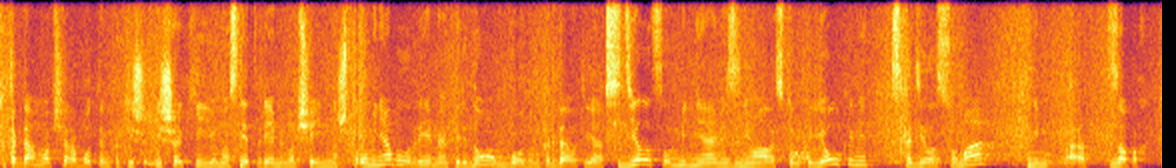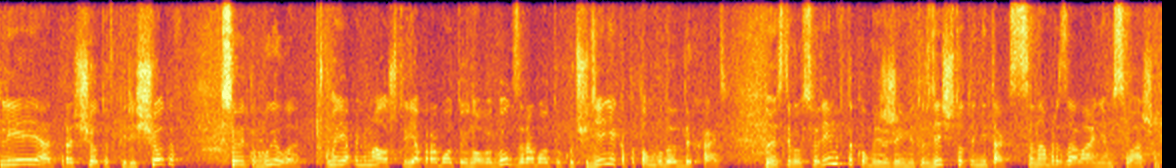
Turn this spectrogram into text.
то тогда мы вообще работаем как ишаки, у нас нет времени вообще ни на что. У меня было время перед Новым годом, когда вот я сидела целыми днями, занималась только елками, сходила с ума, от запаха клея, от расчетов, пересчетов. Все это было. Но я понимала, что я поработаю Новый год, заработаю кучу денег, а потом буду отдыхать. Но если вы все время в таком режиме, то здесь что-то не так с ценообразованием с вашим.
